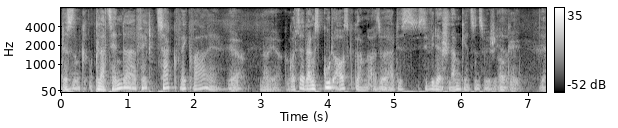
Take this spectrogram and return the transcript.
Das ist ein Plazenta-Effekt, zack, weg war er. Ja, naja, gut. Gott sei Dank ist gut ausgegangen. Also er hat es, ist wieder schlank jetzt inzwischen. ja. Okay. Ja.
